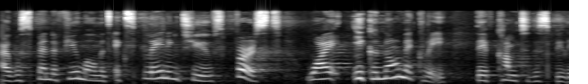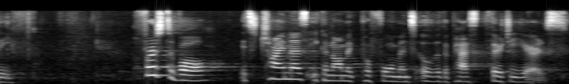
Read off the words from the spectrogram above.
I will spend a few moments explaining to you first why economically they've come to this belief. First of all, it's China's economic performance over the past 30 years.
